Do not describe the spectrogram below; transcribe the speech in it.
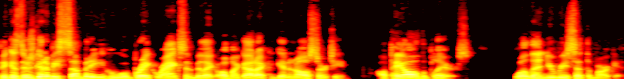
because there's going to be somebody who will break ranks and be like, oh my god, I can get an all star team. I'll pay all the players. Well, then you reset the market.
